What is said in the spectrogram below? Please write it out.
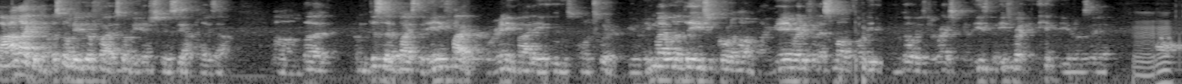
but I like it though. It's going to be a good fight. It's going to be interesting to see how it plays out. Um, but um, this is advice to any fighter or anybody who's on Twitter. You know, you might want to leave Shakur alone. Like you ain't ready for that smoke. Don't even go his direction. He's he's ready. you know what I'm saying? Mm-hmm.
